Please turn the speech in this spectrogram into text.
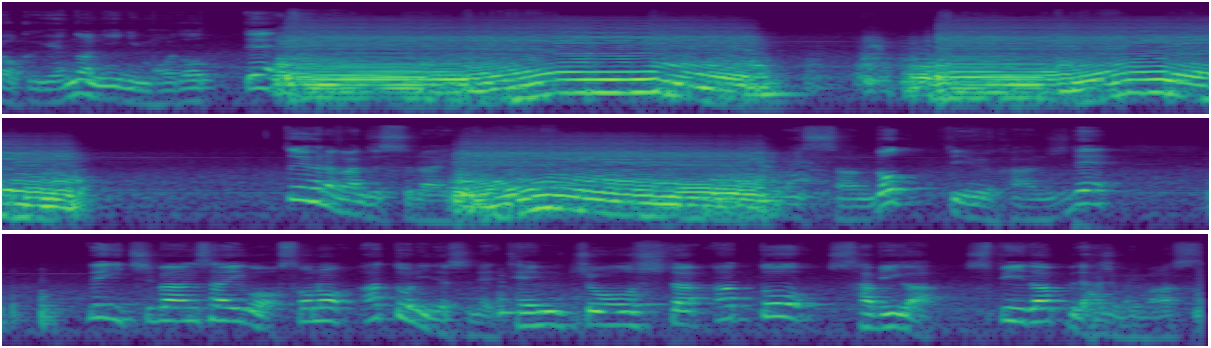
6弦の2に戻ってふうな感じでスライドミスサンドっていう感じで。で一番最後その後にですね転調した後サビがスピードアップで始まります。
